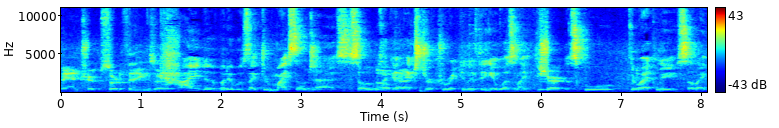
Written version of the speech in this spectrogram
band trip sort of things, or? Kind of but it was like through myso jazz. So it was like an Okay. extracurricular thing. It wasn't like through Sure. the school directly. So like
